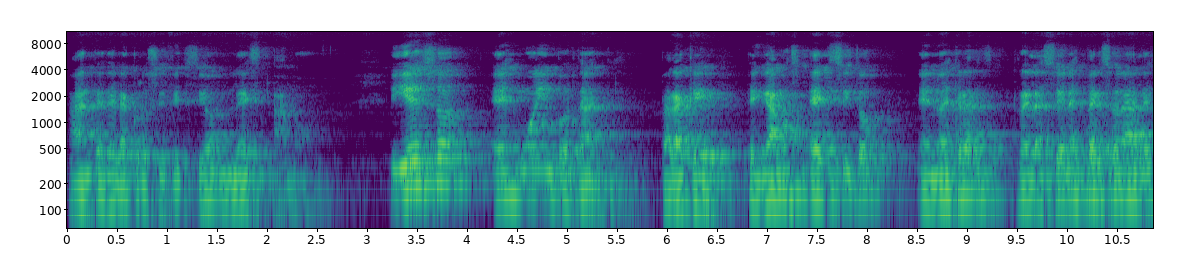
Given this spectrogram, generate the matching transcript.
antes de la crucifixión, les amó. Y eso es muy importante para que tengamos éxito en nuestras relaciones personales,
